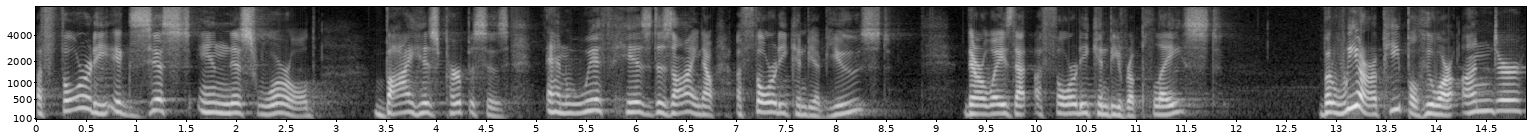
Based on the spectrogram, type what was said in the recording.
Authority exists in this world by his purposes and with his design. Now, authority can be abused, there are ways that authority can be replaced, but we are a people who are under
